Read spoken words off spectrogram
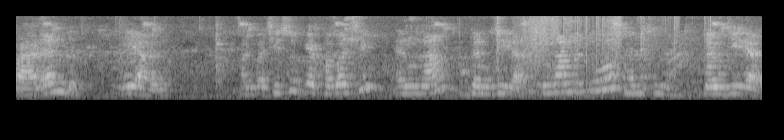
વાળંદ એ આવે. અને પછી શું કે ખબર છે? એનું નામ ધનજીરા શું નામ હતું ધનજીરા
